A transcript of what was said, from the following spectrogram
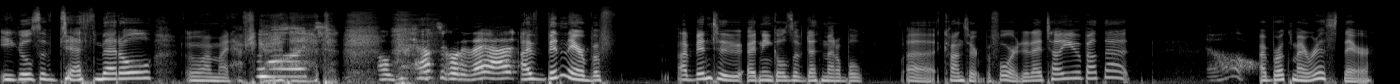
Eagles of Death Metal. Oh, I might have to go What? to that. Oh, you have to go to that. I've been there before. I've been to an Eagles of Death Metal uh, concert before. Did I tell you about that? No, I broke my wrist there.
